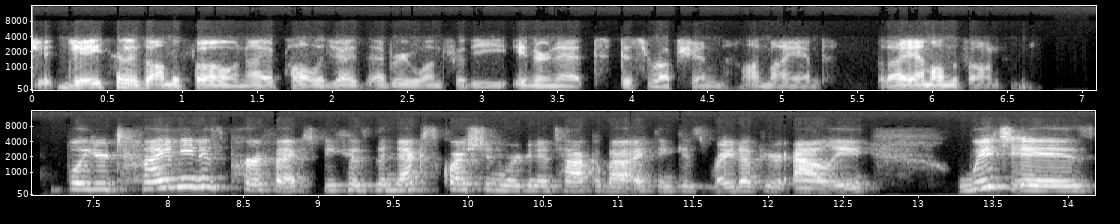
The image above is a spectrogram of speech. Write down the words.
J- Jason is on the phone. I apologize, everyone, for the internet disruption on my end, but I am on the phone. Well, your timing is perfect because the next question we're going to talk about, I think, is right up your alley, which is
